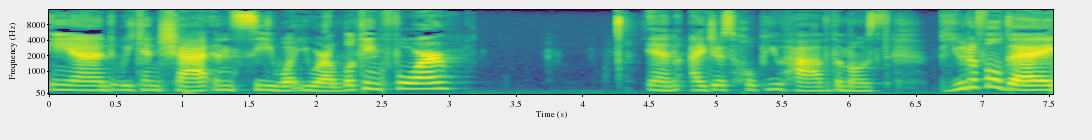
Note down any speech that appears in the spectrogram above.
and we can chat and see what you are looking for. And I just hope you have the most beautiful day.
